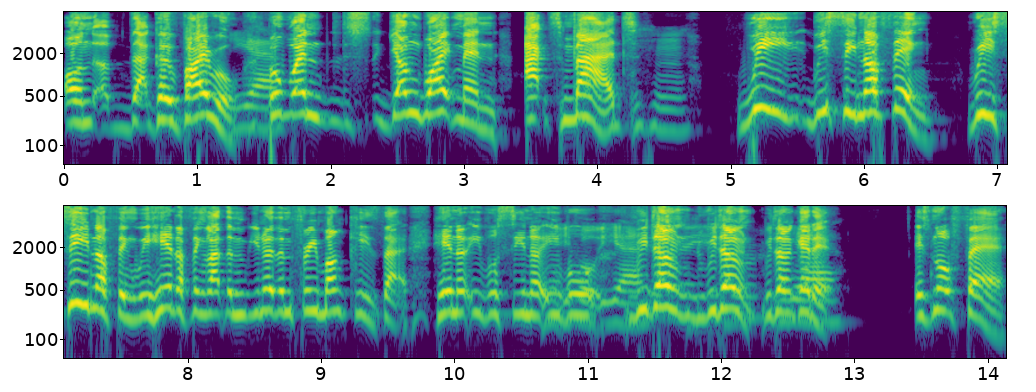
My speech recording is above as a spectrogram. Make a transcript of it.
on uh, that go viral? Yeah. But when young white men act mad, Mm-hmm. we we see nothing. We see nothing. We hear nothing. Like them, you know, them three monkeys that hear no evil, see no evil. Evil, yeah. We don't. We don't. We don't get it. It's not fair.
